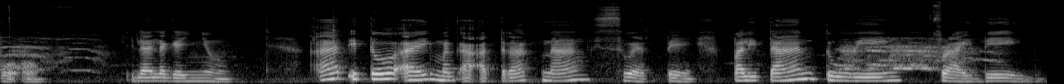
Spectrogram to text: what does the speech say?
po oh. Ilalagay nyo. At ito ay mag-a-attract ng swerte. Palitan tuwing Friday.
